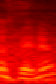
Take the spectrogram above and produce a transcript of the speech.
That's better.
